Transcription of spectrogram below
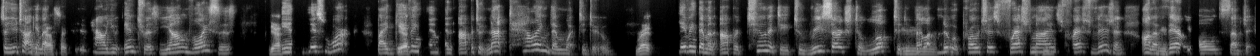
So you're talking Fantastic. about how you interest young voices yeah. in this work by giving yeah. them an opportunity, not telling them what to do. Right. Giving them an opportunity to research, to look, to develop mm. new approaches, fresh mm-hmm. minds, mm-hmm. fresh vision on a mm. very old subject.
